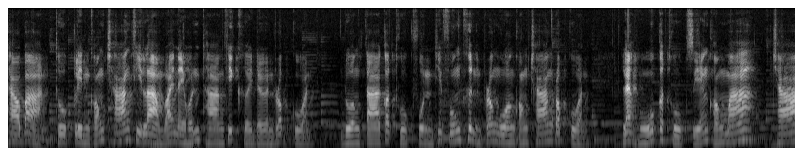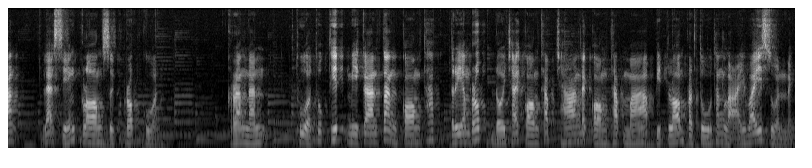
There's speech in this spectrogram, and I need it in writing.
ชาวบ้านถูกกลิ่นของช้างที่ล่ามไว้ในหนทางที่เคยเดินรบกวน ดวงตาก็ถูกฝุ่นที่ฟุ้งขึ้นเพราะงวงของช้างรบกวน และหูก็ถูกเสียงของม้า ช้าง และเสียงกลองศึกรบกวน ครั้งนั้นทั่วทุกทิศมีการตั้งกองทัพเตรียมรบโดยใช้กองทัพช้างและกองทัพม้าปิดล้อมประตูทั้งหลายไว้ส่วนหนึ่ง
